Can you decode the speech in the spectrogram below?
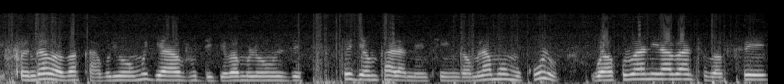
Ffe ng'ababaka buli omu gy'avudde gye bamulonze. Tujja mu paalamenti nga omulamu omukulu gwakulwanira abantu baffe.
